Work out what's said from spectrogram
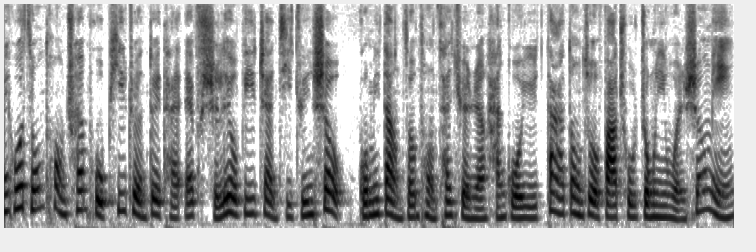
美国总统川普批准对台 F 十六 B 战机军售，国民党总统参选人韩国瑜大动作发出中英文声明，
